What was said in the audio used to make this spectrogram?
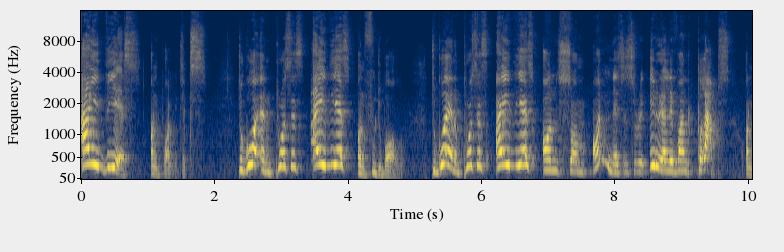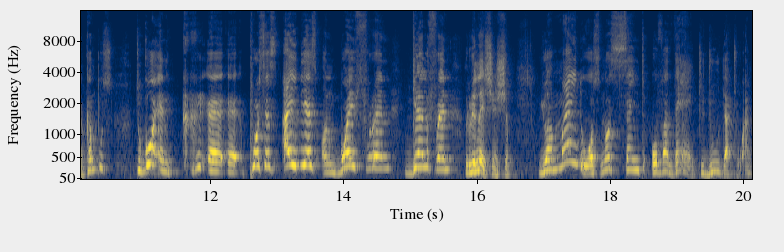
ideas on politics, to go and process ideas on football, to go and process ideas on some unnecessary, irrelevant clubs on campus, to go and uh, uh, process ideas on boyfriend girlfriend relationship. Your mind was not sent over there to do that one.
